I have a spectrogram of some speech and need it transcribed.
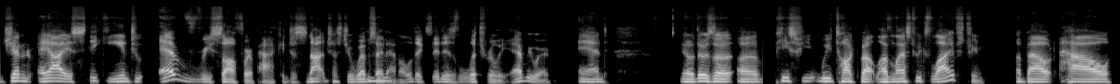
generative AI is sneaking into every software package. It's not just your website mm-hmm. analytics, it is literally everywhere. And you know, there's a, a piece we talked about on last week's live stream about how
